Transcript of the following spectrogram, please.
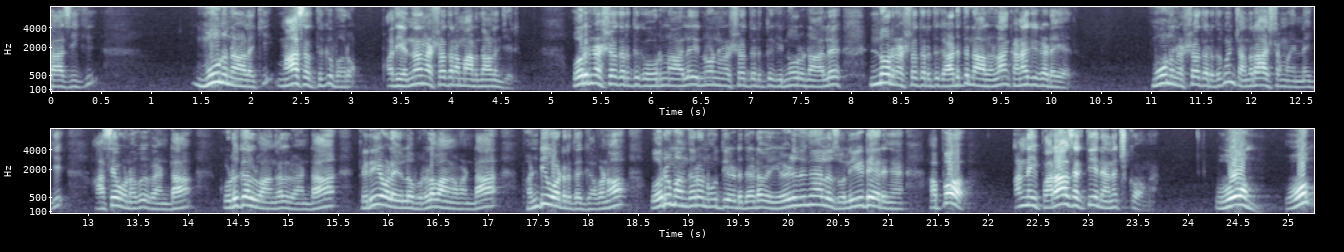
ராசிக்கு மூணு நாளைக்கு மாதத்துக்கு வரும். அது எந்த நட்சத்திரமாக இருந்தாலும் சரி. ஒரு நட்சத்திரத்துக்கு ஒரு நாள் இன்னொரு நட்சத்திரத்துக்கு இன்னொரு நாள் இன்னொரு நட்சத்திரத்துக்கு அடுத்த நாளெல்லாம் கணக்கு கிடையாது. மூணு நட்சத்திரத்துக்கும் சந்திராஷ்டமம் இன்னைக்கு. அசை உணவு வேண்டாம் கொடுக்கல் வாங்கல் வேண்டாம் பெரிய விலையுள்ள பொருளை வாங்க வேண்டாம் வண்டி ஓட்டுறதுக்கு கவனம் ஒரு மந்திரம் நூற்றி எட்டு தடவை எழுதுங்க அதில் சொல்லிக்கிட்டே இருங்க. அப்போது அன்னை பராசக்தியை நினச்சிக்கோங்க. ஓம் ஓம்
